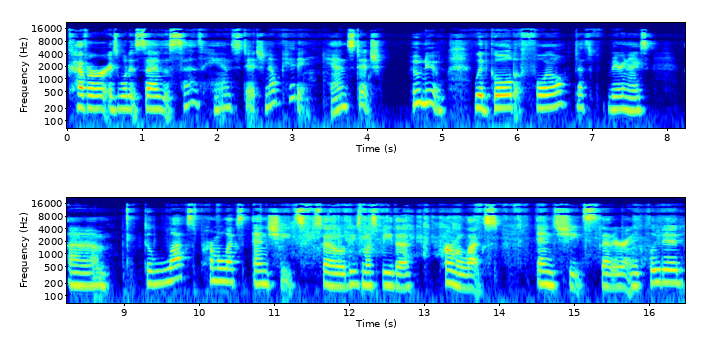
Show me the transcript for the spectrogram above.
cover is what it says. It says hand stitch. No kidding. Hand stitch. Who knew? With gold foil. That's very nice. Um, deluxe Permalex end sheets. So these must be the Permalex end sheets that are included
